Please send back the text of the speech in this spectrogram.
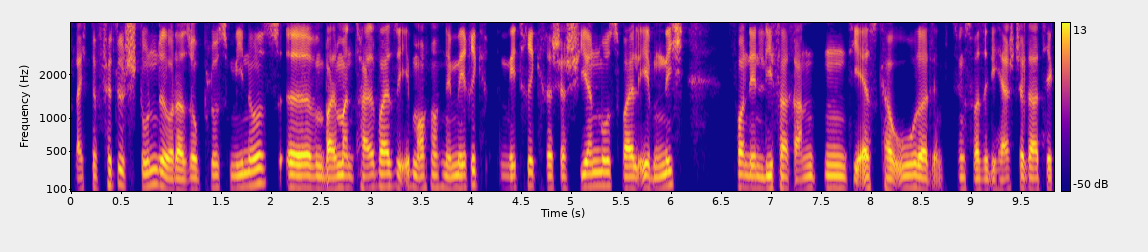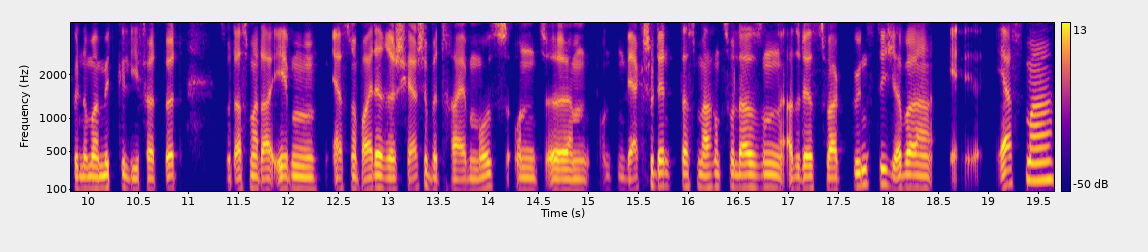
vielleicht 'ne Viertelstunde oder so plus minus, weil man teilweise eben auch noch 'ne Merik Metrik recherchieren muss, weil eben nicht von den Lieferanten die SKU oder den beziehungsweise die Herstellerartikelnummer mitgeliefert wird, sodass man da eben erst noch weitere Recherche betreiben muss und, ähm und 'n Werkstudenten das machen zu lassen, also der ist zwar günstig, aber e erst mal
